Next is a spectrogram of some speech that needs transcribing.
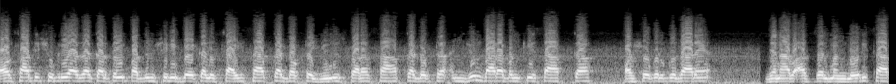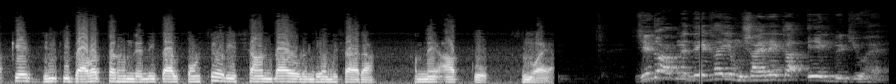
और साथ ही शुक्रिया अदा करते हैं पद्मश्री बेकल उत्साही साहब का, डॉक्टर यूनुस फरह साहब का, डॉक्टर अंजुम बाराबंकी साहब का, और शुक्रगुजार हैं जनाब अफजल मंगलोरी साहब के, जिनकी दावत पर हम नैनीताल पहुँचे और ये शानदार और इंडिया मुशायरा हमने आपको सुनवाया। ये जो आपने देखा, ये मुशायरे का एक वीडियो है।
